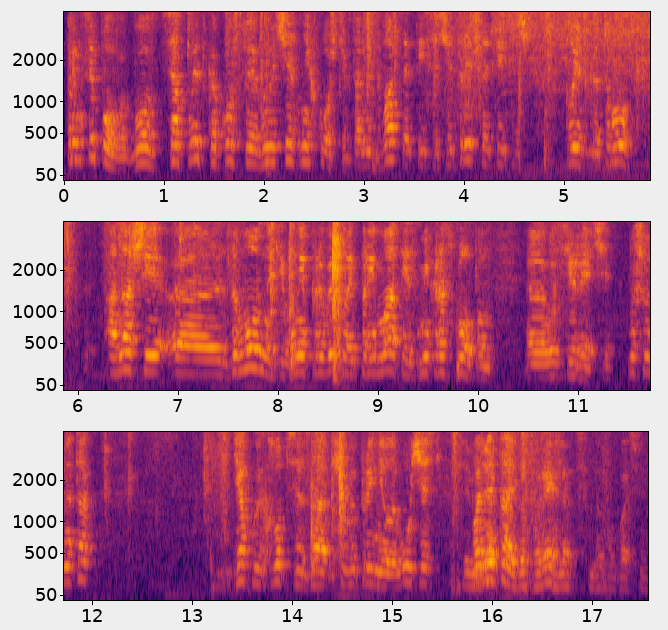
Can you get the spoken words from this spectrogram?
принципово, бо ця плитка коштує величезних коштів. Там і 20 тисяч, і 30 тисяч плитка. Тому, а наші е, замовники вони привикли приймати з мікроскопом е, оці речі. Ну що не так? Дякую, хлопці, за що ви прийняли участь. Пам'ятайте, за перегляд. До побачення.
